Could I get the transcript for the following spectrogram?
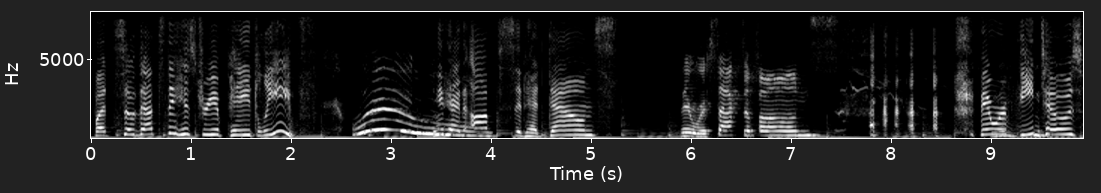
but so that's the history of paid leave. Woo! It had ups, it had downs. There were saxophones. There were vetoes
